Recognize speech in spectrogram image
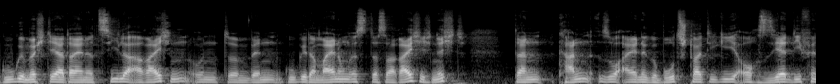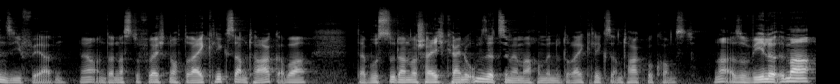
Google möchte ja deine Ziele erreichen und ähm, wenn Google der Meinung ist, das erreiche ich nicht, dann kann so eine Gebotsstrategie auch sehr defensiv werden. Ja, und dann hast du vielleicht noch drei Klicks am Tag, aber da wirst du dann wahrscheinlich keine Umsätze mehr machen, wenn du drei Klicks am Tag bekommst. Ne? Also wähle immer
